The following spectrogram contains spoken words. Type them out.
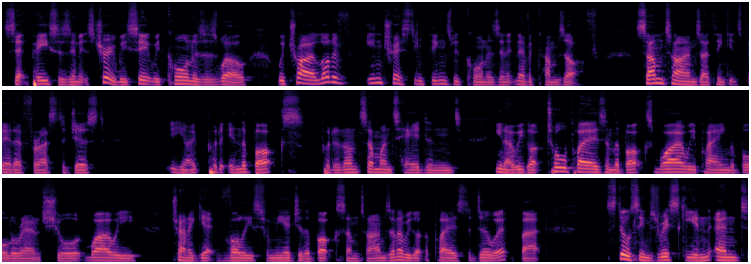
set pieces, and it's true. We see it with corners as well. We try a lot of interesting things with corners, and it never comes off. Sometimes I think it's better for us to just, you know, put it in the box, put it on someone's head, and you know, we got tall players in the box. Why are we playing the ball around short? Why are we trying to get volleys from the edge of the box? Sometimes I know we got the players to do it, but still seems risky. And and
